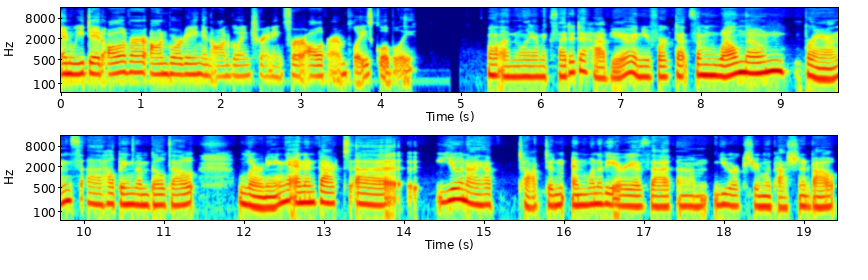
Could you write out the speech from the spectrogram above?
and we did all of our onboarding and ongoing training for all of our employees globally. Well, Emily, I'm excited to have you, and you've worked at some well known brands, uh, helping them build out learning. And in fact, uh, you and I have talked, and, and one of the areas that um, you are extremely passionate about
